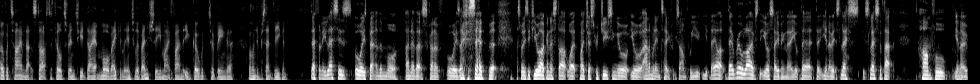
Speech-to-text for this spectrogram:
over time that starts to filter into your diet more regularly until eventually you might find that you go to being a 100% vegan. Definitely less is always better than more. I know that's kind of always oversaid, but I suppose if you are going to start by just reducing your, your animal intake, for example, you, you they are they're real lives that you're saving there. You're there that you know it's less it's less of that harmful you know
